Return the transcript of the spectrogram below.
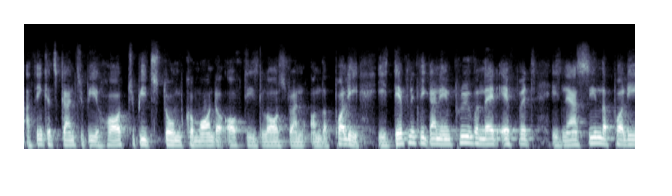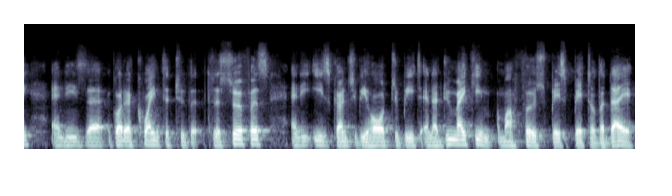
I think it's going to be hard to beat Storm Commander after his last run on the poly. He's definitely going to improve on that effort. He's now seen the poly and he's uh, got acquainted to the, to the surface and he is going to be hard to beat. And I do make him my first best bet of the day.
